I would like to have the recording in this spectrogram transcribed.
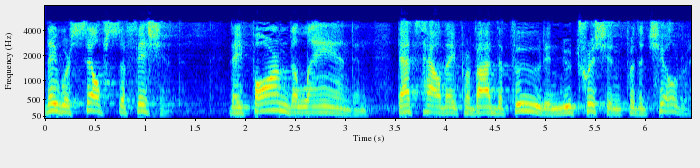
they were self-sufficient. They farmed the land and that's how they provide the food and nutrition for the children.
